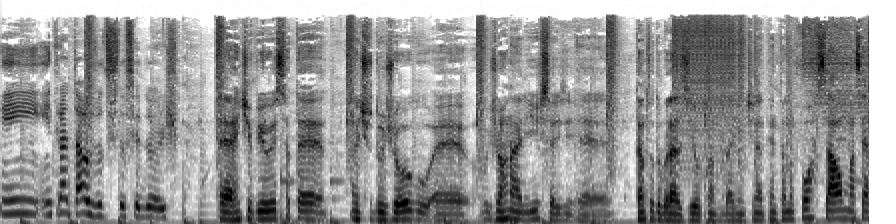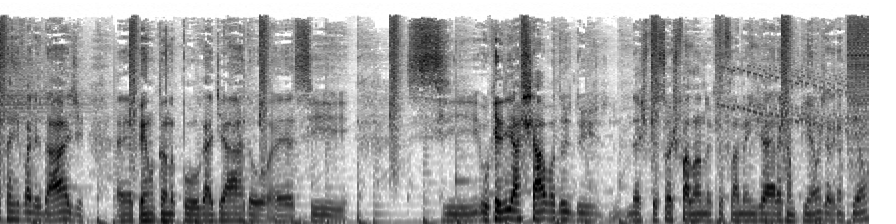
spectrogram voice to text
em, em tratar os outros torcedores. É, a gente viu isso até antes do jogo, é, os jornalistas, é, tanto do Brasil quanto da Argentina, tentando forçar uma certa rivalidade, é, perguntando pro Gadiardo é, se, se o que ele achava do- do- das pessoas falando que o Flamengo já era campeão, já era campeão,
